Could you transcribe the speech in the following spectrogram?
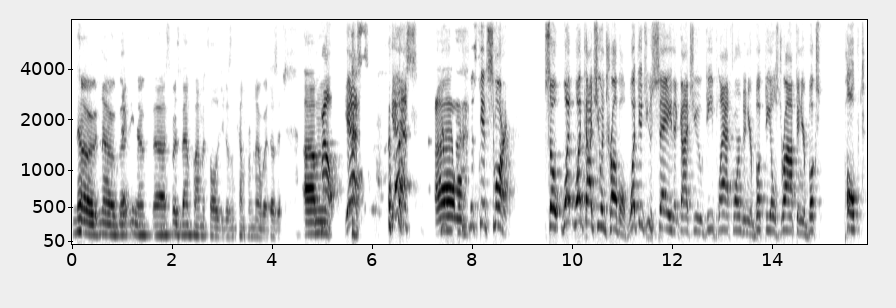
No, no, but you know, uh, I suppose vampire mythology doesn't come from nowhere, does it? Um, Well, yes, yes. uh, this kid's smart. So what what got you in trouble? What did you say that got you deplatformed and your book deals dropped and your books pulped?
